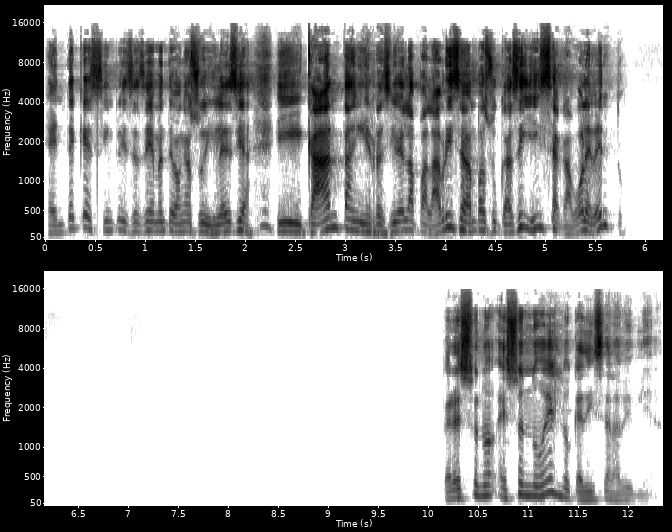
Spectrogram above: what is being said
Gente que simple y sencillamente van a su iglesia y cantan y reciben la palabra y se van para su casa y se acabó el evento. Pero eso no, eso no es lo que dice la Biblia.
